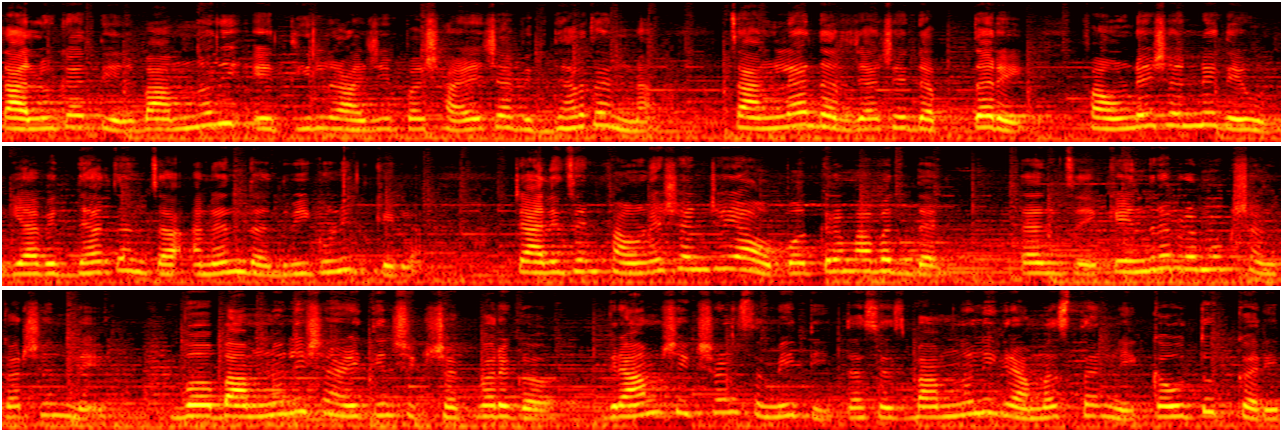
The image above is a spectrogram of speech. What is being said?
तालुक्यातील बामनोली येथील राजीप शाळेच्या विद्यार्थ्यांना चांगल्या दर्जाचे दप्तरे फाउंडेशनने देऊन या विद्यार्थ्यांचा आनंद द्विगुणित केला. चारिजन फाउंडेशनच्या या उपक्रमाबद्दल त्यांचे केंद्रप्रमुख शंकर शिंदे व बामनोली शाळेतील शिक्षक वर्ग ग्राम शिक्षण समिती तसेच बामनोली ग्रामस्थांनी कौतुक करीत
